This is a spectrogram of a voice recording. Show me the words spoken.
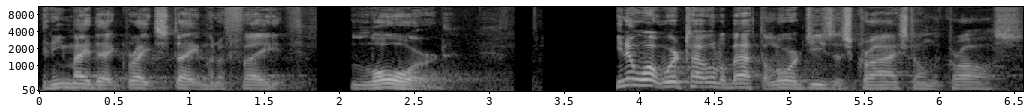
And he made that great statement of faith Lord. You know what we're told about the Lord Jesus Christ on the cross?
